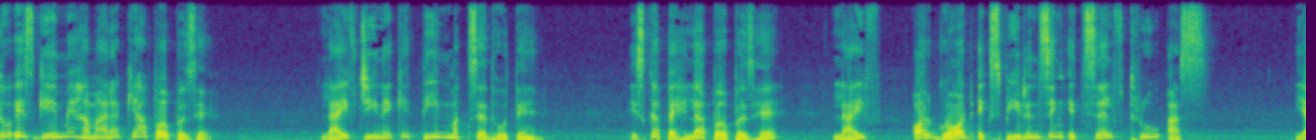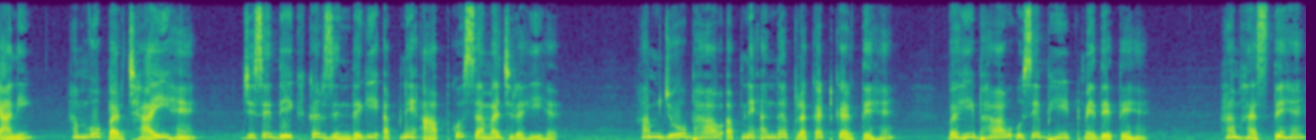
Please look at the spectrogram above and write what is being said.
तो इस गेम में हमारा क्या पर्पज़ है? लाइफ जीने के तीन मकसद होते हैं। इसका पहला पर्पज़ है लाइफ और God experiencing itself through us यानी हम वो परछाई हैं जिसे देखकर ज़िंदगी अपने आप को समझ रही है। हम जो भाव अपने अंदर प्रकट करते हैं, वही भाव उसे भेंट में देते हैं। हम हँसते हैं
